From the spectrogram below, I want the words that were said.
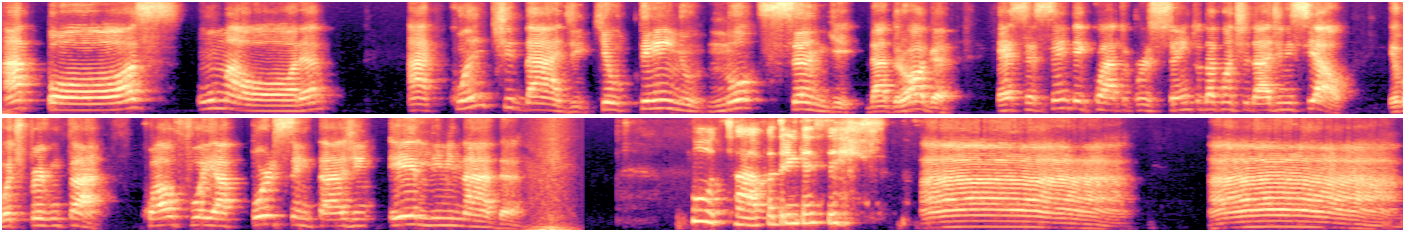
Após uma hora, a quantidade que eu tenho no sangue da droga é 64% da quantidade inicial. Eu vou te perguntar, qual foi a porcentagem eliminada? Putz, Rafa, 36. Ah! Ah!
